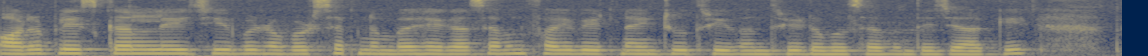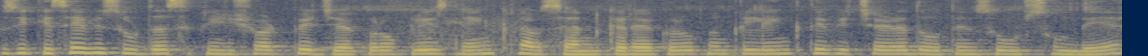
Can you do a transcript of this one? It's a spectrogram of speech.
ਆਰਡਰ ਪਲੇਸ ਕਰਨ ਲਈ ਜੀ ਮੇਰਾ WhatsApp ਨੰਬਰ ਹੈਗਾ 7589231377 ਤੇ ਜਾ ਕੇ ਤੁਸੀਂ ਕਿਸੇ ਵੀ ਸੂਟ ਦਾ ਸਕਰੀਨਸ਼ਾਟ ਭੇਜਿਆ ਕਰੋ। ਪਲੀਜ਼ ਲਿੰਕ ਨਾਲ ਸੈਂਡ ਕਰਿਆ ਕਰੋ, ਕਿਉਂਕਿ ਲਿੰਕ ਦੇ ਵਿੱਚ ਜਿਹੜਾ ਦੋ ਤਿੰਨ ਸੂਟਸ ਹੁੰਦੇ ਆ।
